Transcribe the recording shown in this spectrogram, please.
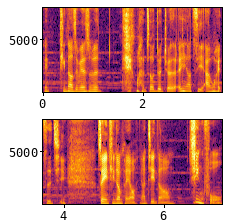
所以听到这边是不是听完之后就觉得，哎，要自己安慰自己？所以听众朋友要记得哦，幸福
